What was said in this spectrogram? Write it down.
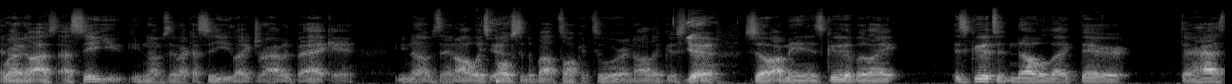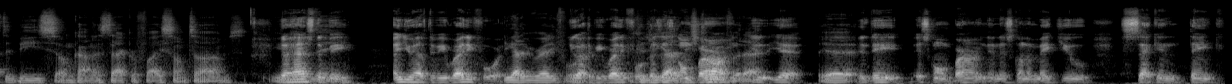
And I know I, I see you. You know what I'm saying? Like I see you like driving back and. You know what I'm saying? Always Yeah. posting about talking to her and all that good stuff. Yeah. So I mean, it's good, but like, it's good to know like there, there has to be some kind of sacrifice sometimes. There has to mean? be, and you have to be ready for it. You got to be ready for You it. You got to be ready for it Because because you it's gonna be burn. for that. You- yeah, Yeah. indeed, it's gonna burn, and it's gonna make you second think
